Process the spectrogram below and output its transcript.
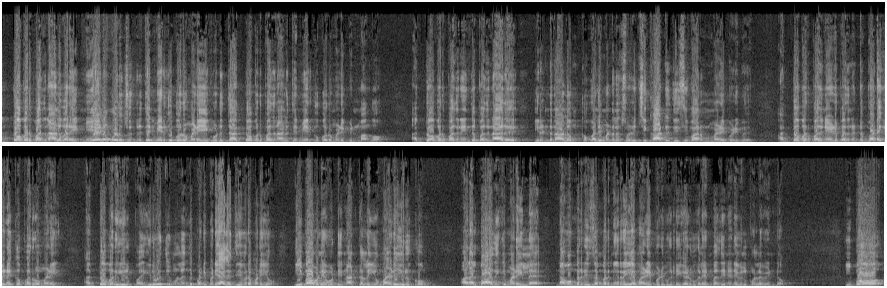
அக்டோபர் பதினாலு வரை மேலும் ஒரு சுற்று தென்மேற்கு பருவமழையை கொடுத்து அக்டோபர் பதினாலு தென்மேற்கு பருவமழை பின்வாங்கும். அக்டோபர் பதினைந்து பதினாறு இரண்டு நாளும் வளிமண்டல சுழற்சி காற்று திசை மாறும் மழை பொழிவு அக்டோபர் பதினேழு பதினெட்டு வடகிழக்கு பருவமழை அக்டோபர் இரு ப- இருபத்தி மூணுலேருந்து படிப்படியாக தீவிரமடையும். தீபாவளியை ஒட்டி நாட்கள்லையும் மழை இருக்கும். ஆனால் பாதிக்கும் மழை இல்லை. நவம்பர் டிசம்பர் நிறைய மழை நிகழ்வுகள் என்பதை நினைவில் கொள்ள வேண்டும். இப்போ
